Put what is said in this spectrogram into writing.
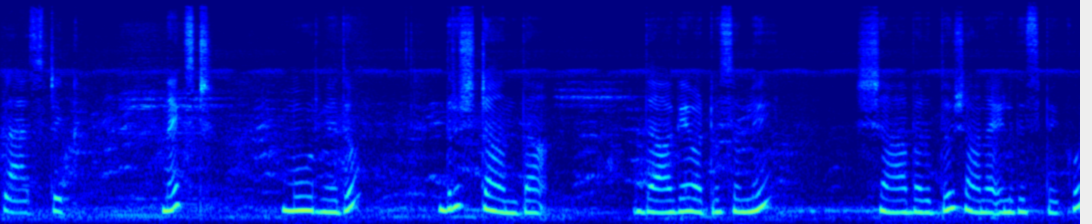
ಪ್ಲಾಸ್ಟಿಕ್. ನೆಕ್ಸ್ಟ್, ಮೂರನೇದು, ದೃಷ್ಟಾಂತ. ದಾಗೆ ಒಟ್ರಸಲ್ಲಿ ಶಾ ಬರೆದು ಶಾನ ಇಳಿದಿಸ್ಬೇಕು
